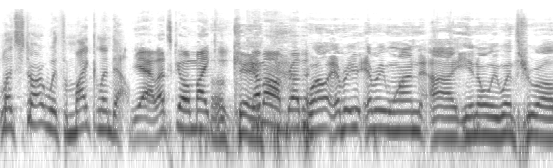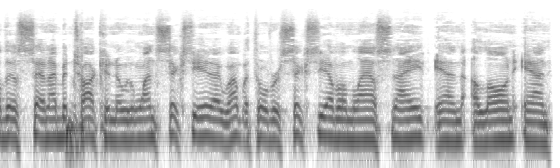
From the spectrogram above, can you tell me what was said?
Let's start with Mike Lindell. Yeah, let's go, Mikey. Okay. Come on, brother. Well, every everyone, uh, you know, we went through all this, and I've been talking to the 168. I went with over 60 of them last night and alone, and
